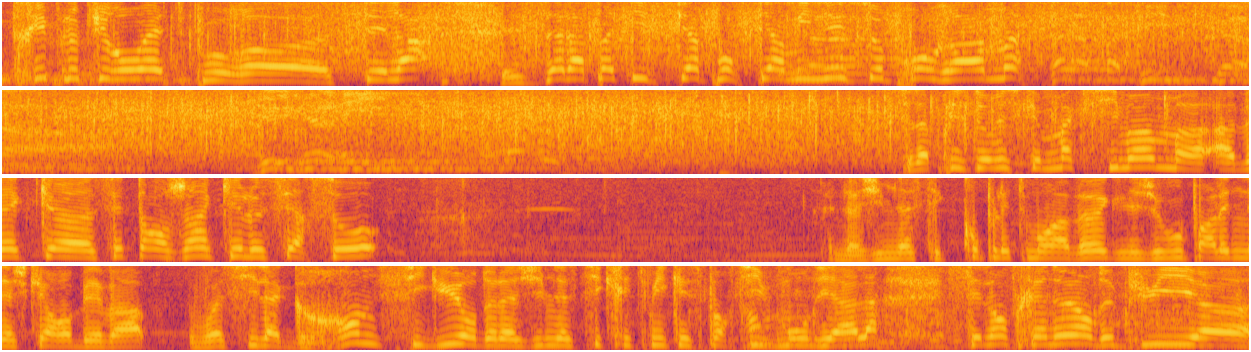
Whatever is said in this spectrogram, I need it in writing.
Triple pirouette pour euh, Stella Zalapativska pour terminer ce programme. C'est la prise de risque maximum avec euh, cet engin qui est le cerceau. La gymnaste est complètement aveugle et je vais vous parler de Neshka Robeva. Voici la grande figure de la gymnastique rythmique et sportive mondiale. C'est l'entraîneur depuis... Euh,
